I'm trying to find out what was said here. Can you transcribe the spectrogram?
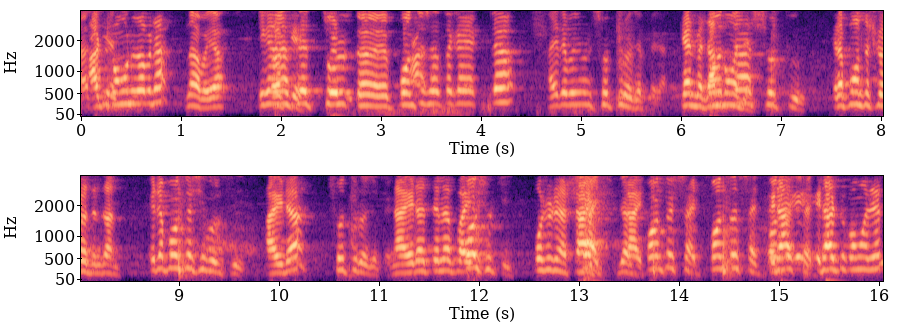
আর আশি। কমানো যাবে না? না ভাইয়া এখানে আছে চল পঞ্চাশ হাজার টাকা একটা আর এটা পেয়ে সত্তর হাজার টাকা। কেন দাম। পঞ্চাশ সত্তর। এটা পঞ্চাশ করে দেন জান। এটা পঞ্চাশই বলছি। আর এটা? সত্তর হাজার টাকা। না এটা তেলে পঁয়ষট্টি। পঁয়ষট্টি না ষাট পঞ্চাশ ষাট পঞ্চাশ ষাট এটা এটা একটু কমা দেন।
